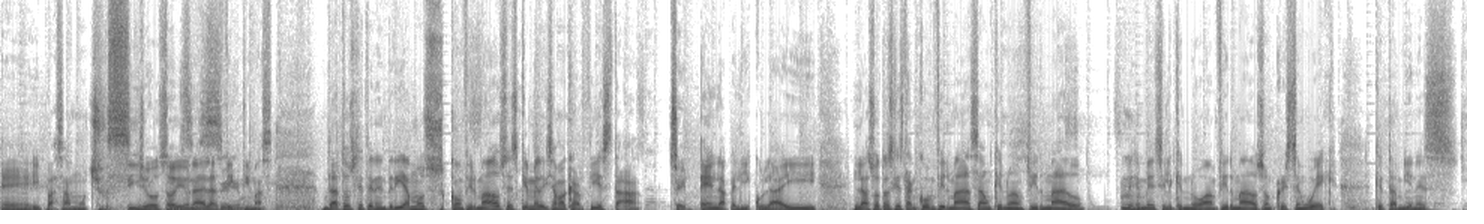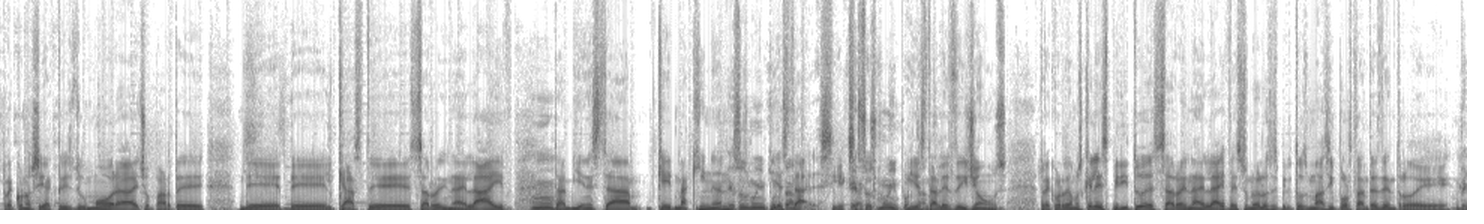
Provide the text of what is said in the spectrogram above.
Eh, y pasa mucho. Sí, Yo soy una de las sí. víctimas. Datos que tendríamos confirmados es que Melissa McCarthy está Sí. en la película y las otras que están confirmadas, aunque no han firmado, déjenme decirle que no han firmado, son Kristen Wiig, que también es reconocida actriz de humor, ha hecho parte de- de- del cast de Saturday Night Live. Mm. También está Kate McKinnon. Eso es muy Y importante. está, sí, exacto. Eso es muy importante. Y está Leslie Jones. Recordemos que el espíritu de Saturday Night Live es uno de los espíritus más importantes dentro de, De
